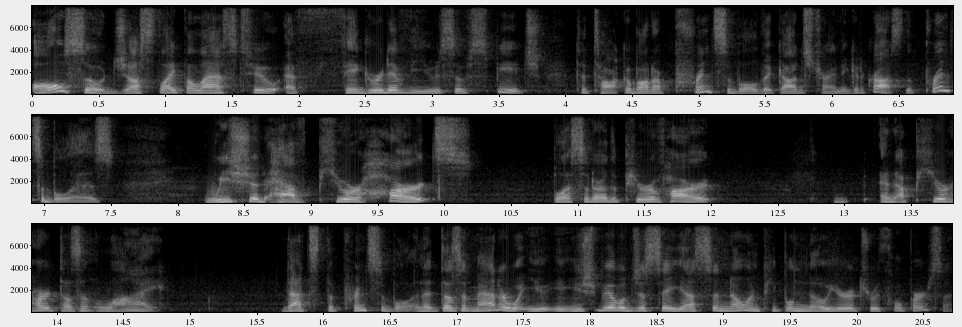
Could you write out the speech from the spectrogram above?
also just like the last two, a figurative use of speech to talk about a principle that God's trying to get across. The principle is we should have pure hearts. Blessed are the pure of heart. And a pure heart doesn't lie. That's the principle. And it doesn't matter what you, you should be able to just say yes and no, and people know you're a truthful person.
